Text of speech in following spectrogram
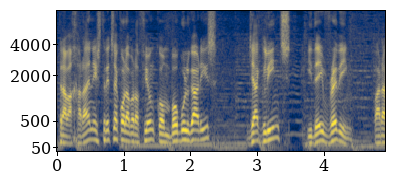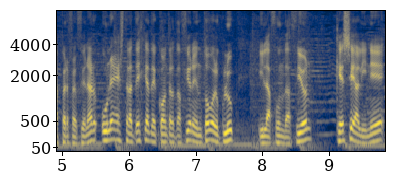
Trabajará en estrecha colaboración con Bob Bulgaris, Jack Lynch y Dave Redding para perfeccionar una estrategia de contratación en todo el club y la fundación que se alinee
